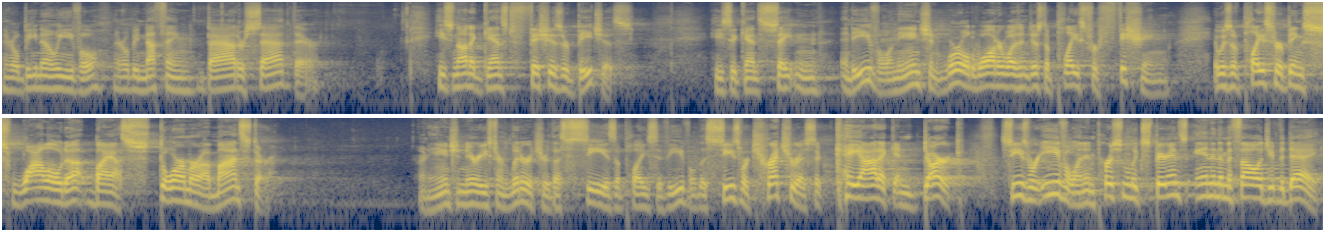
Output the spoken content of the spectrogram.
there will be no evil, there will be nothing bad or sad there. He's not against fishes or beaches. He's against Satan and evil. In the ancient world, water wasn't just a place for fishing, it was a place for being swallowed up by a storm or a monster. In ancient Near Eastern literature, the sea is a place of evil. The seas were treacherous, chaotic, and dark. Seas were evil, and in personal experience and in the mythology of the day.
